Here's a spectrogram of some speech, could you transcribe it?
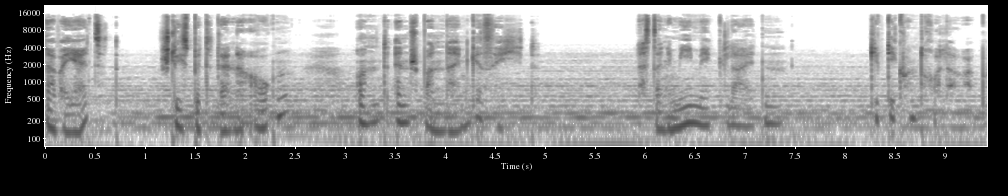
Aber jetzt schließ bitte deine Augen und entspann dein Gesicht. Lass deine Mimik gleiten, gib die Kontrolle ab.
